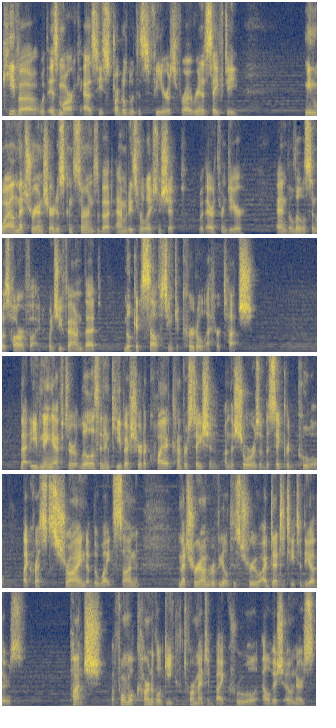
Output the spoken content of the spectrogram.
Kiva with Ismark as he struggled with his fears for Irina's safety. Meanwhile, Metreon shared his concerns about Amity's relationship with Erthrindir, and Lillison was horrified when she found that milk itself seemed to curdle at her touch. That evening, after Lillison and Kiva shared a quiet conversation on the shores of the sacred pool by Krezk's shrine of the White Sun, Metreon revealed his true identity to the others. Punch, a formal carnival geek tormented by cruel elvish owners.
